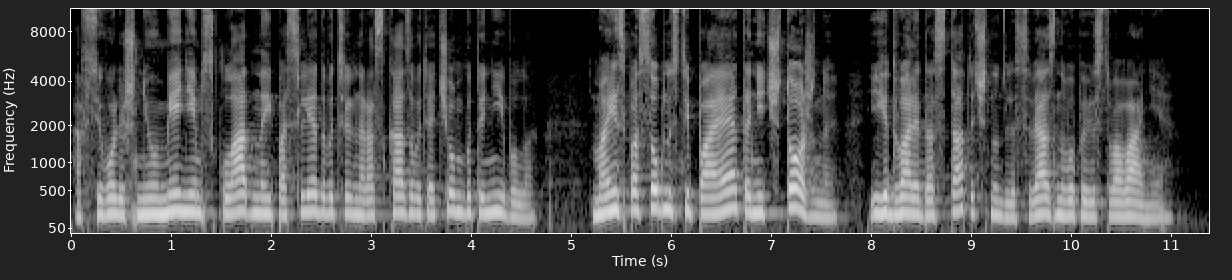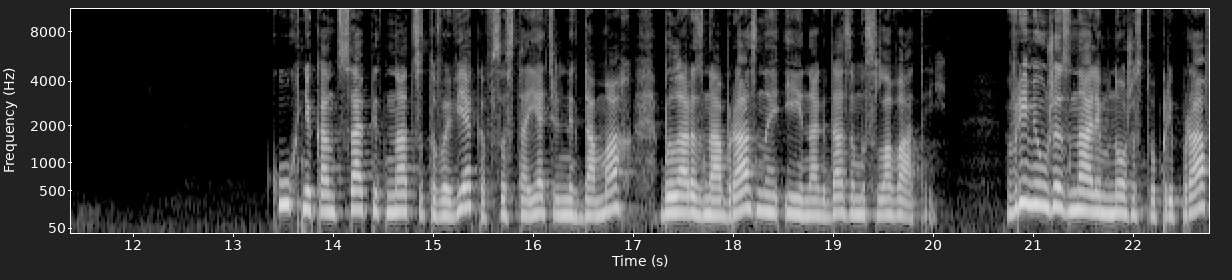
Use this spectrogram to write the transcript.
а всего лишь неумением складно и последовательно рассказывать о чем бы то ни было. Мои способности поэта ничтожны и едва ли достаточно для связанного повествования. Кухня конца XV века в состоятельных домах была разнообразной и иногда замысловатой. В Риме уже знали множество приправ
